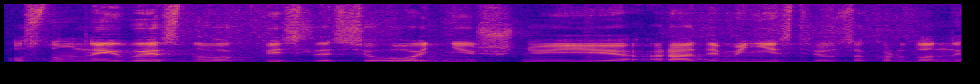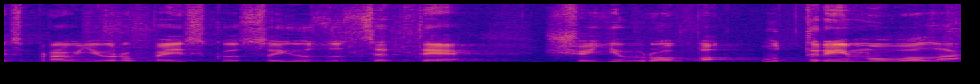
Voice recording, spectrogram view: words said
Основний висновок після сьогоднішньої Ради міністрів закордонних справ Європейського Союзу це те, що Європа утримувала,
